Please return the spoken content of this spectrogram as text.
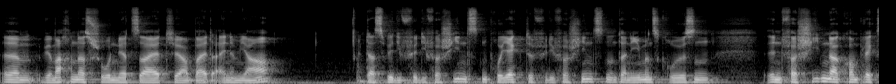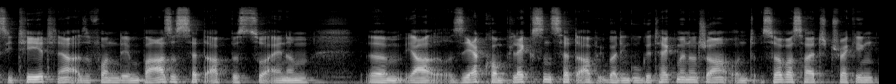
Ähm, wir machen das schon jetzt seit ja, bald einem Jahr dass wir die für die verschiedensten Projekte, für die verschiedensten Unternehmensgrößen in verschiedener Komplexität, ja, also von dem Basis-Setup bis zu einem ähm, ja, sehr komplexen Setup über den Google Tag Manager und Server-Side-Tracking,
